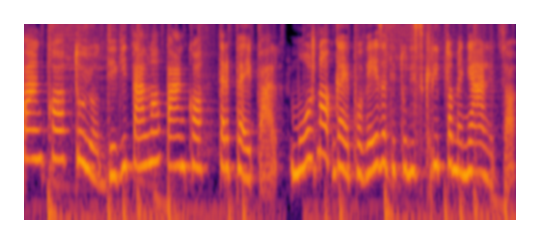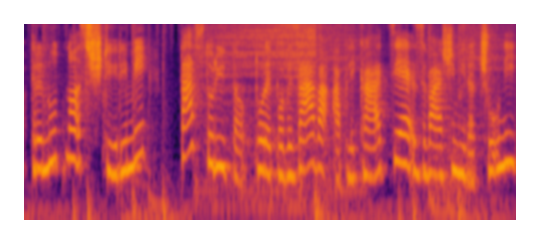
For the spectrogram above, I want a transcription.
banko, tujo digitalno banko ter PayPal. Možno ga je povezati tudi s kriptomenjalnico, trenutno s štirimi. Ta storitev, torej povezava aplikacije z vašimi računi,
